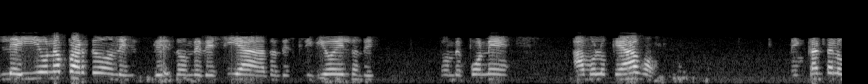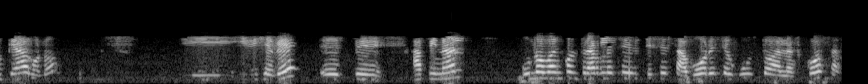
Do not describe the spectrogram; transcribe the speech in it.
leí una parte donde de, donde decía donde escribió él donde donde pone amo lo que hago me encanta lo que hago no y, y dije, ve, este, al final uno va a encontrarle ese, ese sabor, ese gusto a las cosas.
